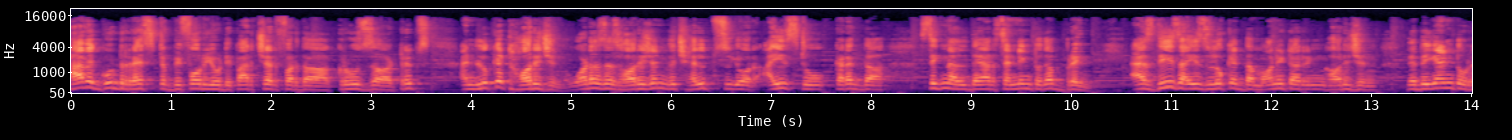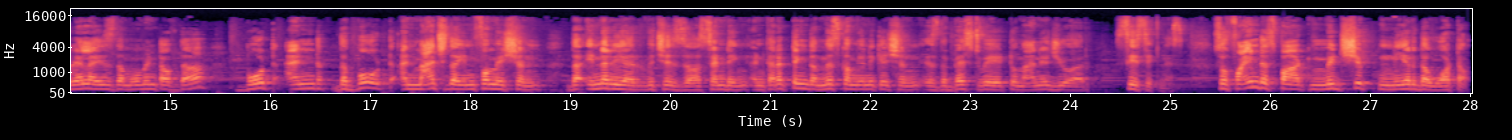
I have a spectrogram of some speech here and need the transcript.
Have a good rest before your departure for the cruise uh, trips and look at horizon. What is this horizon which helps your eyes to correct the signal they are sending to the brain. As these eyes look at the monitoring horizon, they began to realize the movement of the boat and the boat and match the information the inner ear which is uh, sending and correcting the miscommunication is the best way to manage your seasickness. So find a spot midship near the water.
